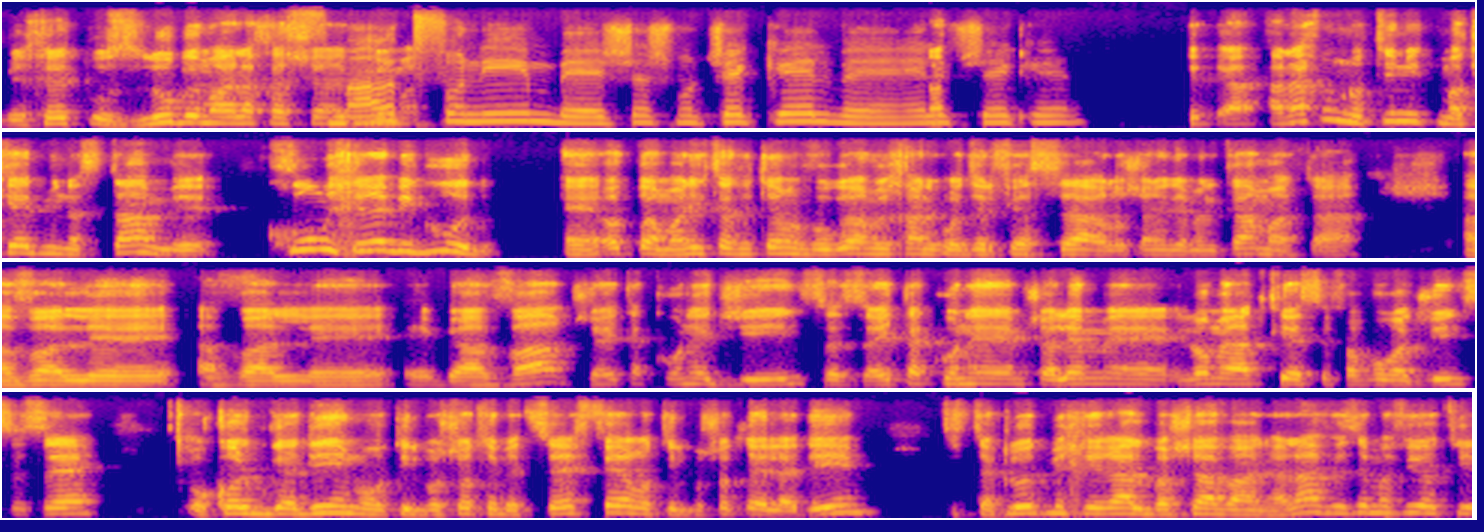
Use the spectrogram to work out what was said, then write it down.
בהחלט הוזלו במהלך השנה. סמארטפונים ב-600 שקל ו-1,000 שקל. אנחנו נוטים להתמקד מן הסתם, קחו מחירי ביגוד, אה, עוד פעם, אני קצת יותר מבוגר ממך, אני רואה את זה לפי השיער, לא שאני יודע בן כמה אתה, אבל, אה, אבל אה, בעבר, כשהיית קונה ג'ינס, אז היית קונה, משלם לא מעט כסף עבור הג'ינס הזה, או כל בגדים, או תלבושות לבית ספר, או תלבושות לילדים, תסתכלו את מחירי ההלבשה וההנהלה, וזה מביא אותי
